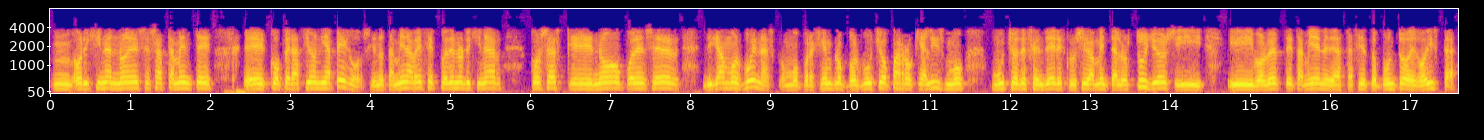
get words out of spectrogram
mm, origina no es exactamente eh, cooperación y apego, sino también a veces pueden originar cosas que no pueden ser, digamos, buenas, como por ejemplo, pues mucho parroquialismo, mucho defender exclusivamente a los tuyos y, y volverte también eh, hasta cierto punto egoísta.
